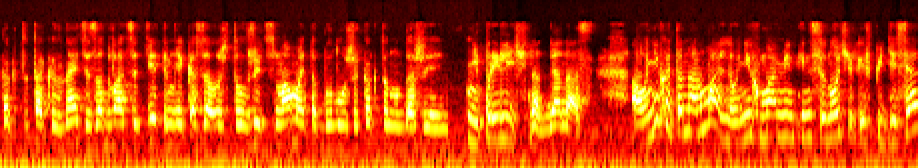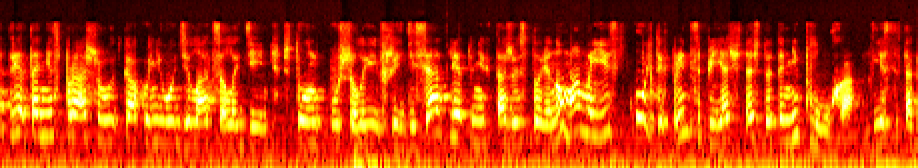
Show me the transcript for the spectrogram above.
как-то так, знаете, за 20 лет, и мне казалось, что жить с мамой это было уже как-то, ну, даже неприлично для нас. А у них это нормально. У них маменькин сыночек, и в 50 лет они спрашивают, как у него дела целый день, что он кушал, и в 60 лет у них них та же история. Но мама есть культ, и, в принципе, я считаю, что это неплохо, если так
